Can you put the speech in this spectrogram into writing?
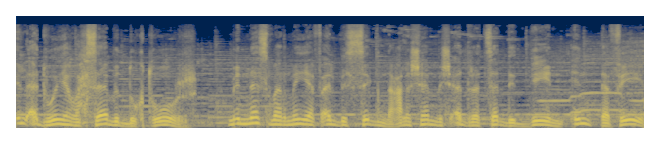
الأدوية وحساب الدكتور. من ناس مرمية في قلب السجن علشان مش قادرة تسدد دين أنت فين؟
